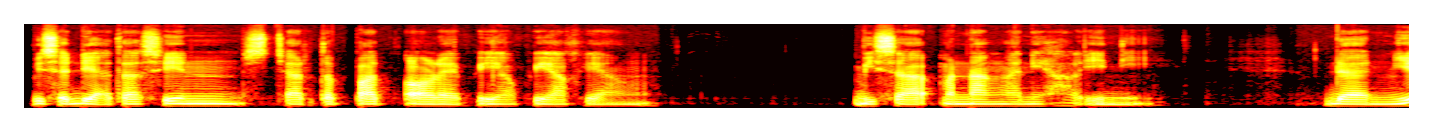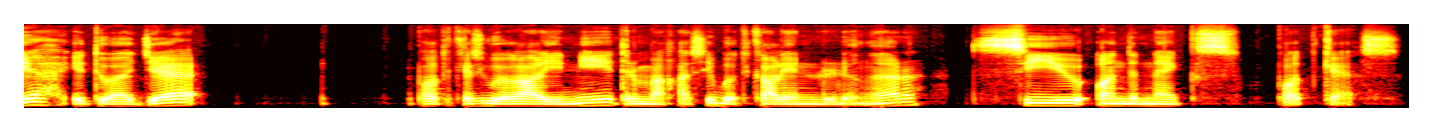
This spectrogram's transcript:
bisa diatasin secara tepat oleh pihak-pihak yang bisa menangani hal ini. Dan ya itu aja podcast gue kali ini. Terima kasih buat kalian udah denger. See you on the next podcast.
